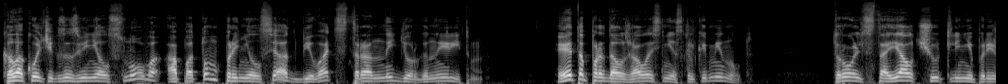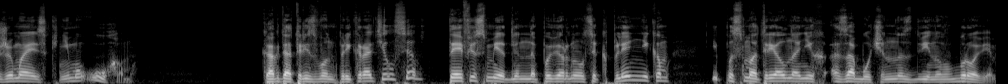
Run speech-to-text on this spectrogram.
Колокольчик зазвенел снова, а потом принялся отбивать странный дерганный ритм. Это продолжалось несколько минут. Тролль стоял, чуть ли не прижимаясь к нему ухом. Когда трезвон прекратился, Тефис медленно повернулся к пленникам и посмотрел на них, озабоченно сдвинув брови.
